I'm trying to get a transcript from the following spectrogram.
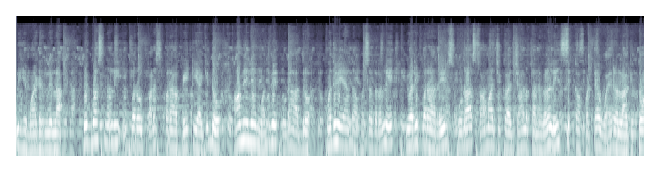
ಊಹೆ ಮಾಡಿರಲಿಲ್ಲ. ಬಿಗ್ ಬಾಸ್ನಲ್ಲಿ ಇಬ್ಬರು ಪರಸ್ಪರ ಭೇಟಿಯಾಗಿದ್ದು, ಆಮೇಲೆ ಮದುವೆ ಕೂಡ ಆದ್ರು. ಮದುವೆಯಾದ ಹೊಸದರಲ್ಲಿ ಇವರಿಬ್ಬರ ರೀಲ್ಸ್ ಕೂಡ ಸಾಮಾಜಿಕ ಜಾಲತಾಣಗಳಲ್ಲಿ ಸಿಕ್ಕಾಪಟ್ಟೆ ವೈರಲ್ ಆಗಿತ್ತು.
